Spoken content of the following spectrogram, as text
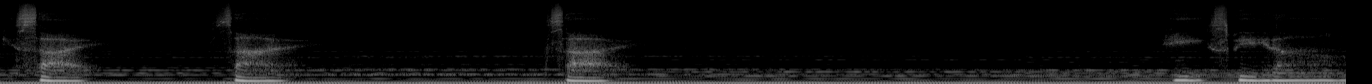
que sai, sai, sai. Inspirando.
